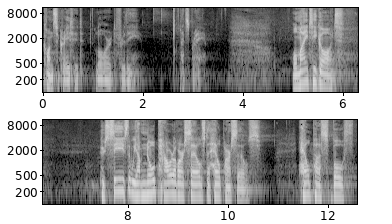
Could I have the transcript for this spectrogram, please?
consecrated, Lord, for thee. Let's pray. Almighty God, who sees that we have no power of ourselves to help ourselves, Help us both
